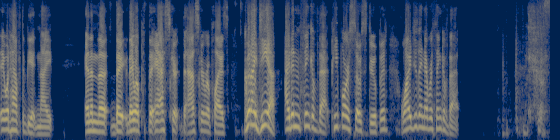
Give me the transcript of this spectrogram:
it would have to be at night." And then the they they were the asker the asker replies, "Good idea. I didn't think of that. People are so stupid. Why do they never think of that?"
